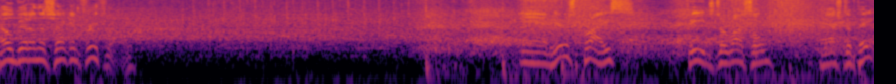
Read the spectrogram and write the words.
No good on the second free throw. And here's Price. Feeds to Russell. Pass to Payton.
